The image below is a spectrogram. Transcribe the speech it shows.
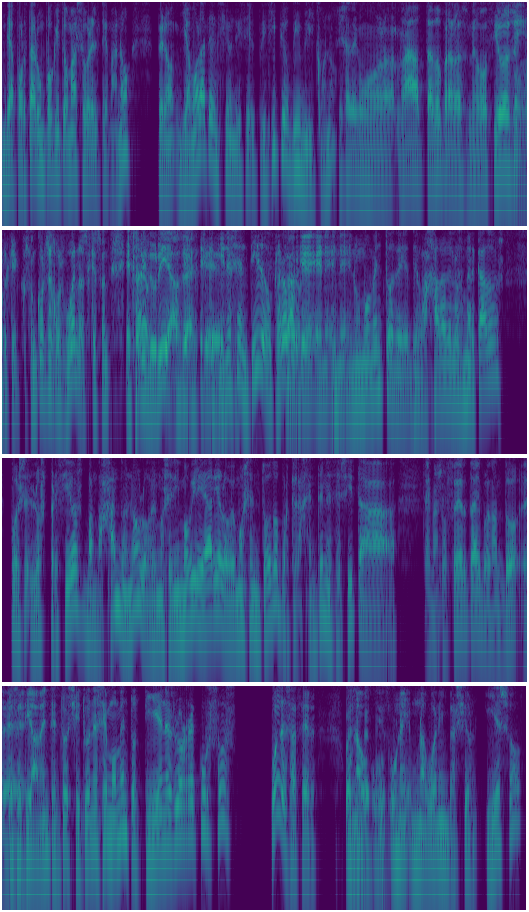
de, aportar un poquito más sobre el tema, ¿no? Pero llamó la atención, dice, el principio bíblico, ¿no? Fíjate cómo lo ha adaptado para los negocios, porque son consejos buenos, que son, es sabiduría. O sea, es, que, tiene sentido, claro, porque en, en, un momento de, de bajada de los mercados, pues los precios van bajando, ¿no? Lo vemos en inmobiliaria, lo vemos en todo, porque la gente necesita... Hay más oferta y por lo tanto... Eh, Efectivamente, entonces si tú en ese momento tienes los recursos, puedes hacer una, una, buena inversión. Y eso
